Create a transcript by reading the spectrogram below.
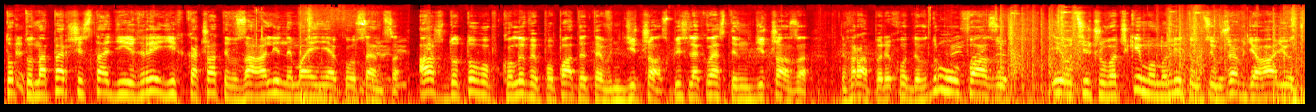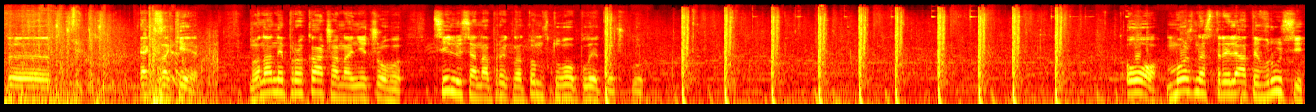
Тобто на першій стадії гри їх качати взагалі немає ніякого сенсу. Аж до того, коли ви попадете в Ндічас. Після квести в Ндічаза гра переходить в другу фазу. І оці чувачки, монолітовці, вже вдягають е, екзаки. Вона не прокачана нічого. Цілюся, наприклад, он в того плиточку. О, можна стріляти в русі,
